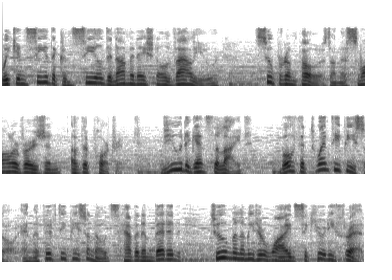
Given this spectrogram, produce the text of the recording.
we can see the concealed denominational value superimposed on the smaller version of the portrait. Viewed against the light, both the 20 peso and the 50 peso notes have an embedded 2 millimeter wide security thread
